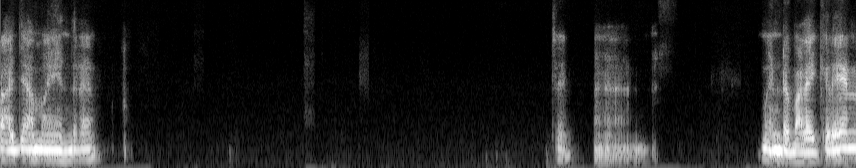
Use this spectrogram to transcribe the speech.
ராஜா மகேந்திரன் மீண்டும் அழைக்கிறேன்.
